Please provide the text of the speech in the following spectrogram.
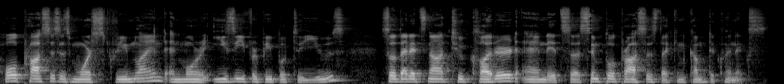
whole process is more streamlined and more easy for people to use so that it's not too cluttered and it's a simple process that can come to clinics.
